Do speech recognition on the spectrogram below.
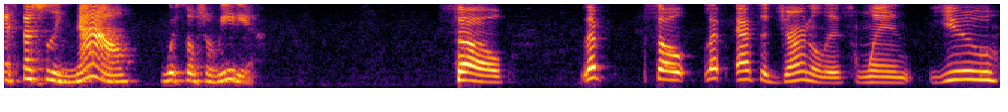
especially now with social media. So let so let as a journalist, when you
